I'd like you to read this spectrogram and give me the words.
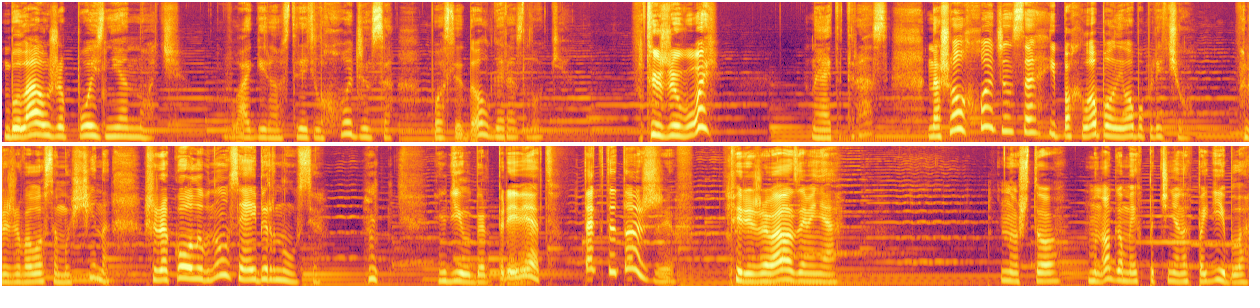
была уже поздняя ночь. В лагере он встретил Ходжинса после долгой разлуки. «Ты живой?» На этот раз нашел Ходжинса и похлопал его по плечу. Рыжеволосый мужчина широко улыбнулся и обернулся. «Гилберт, привет!» Так ты тоже жив. Переживал за меня. Ну что, много моих подчиненных погибло.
